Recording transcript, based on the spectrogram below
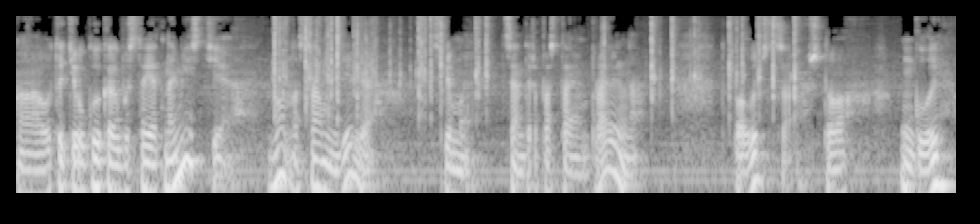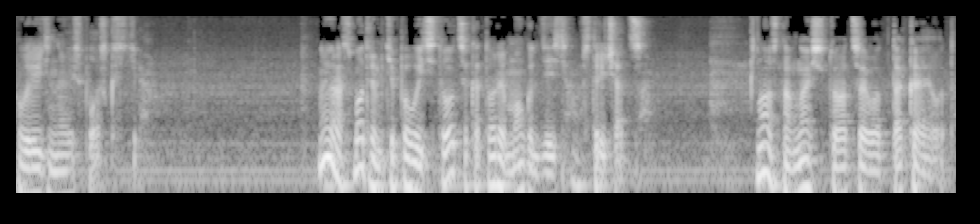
а, вот эти углы как бы стоят на месте, но на самом деле, если мы центр поставим правильно, то получится, что углы выведены из плоскости. Ну и рассмотрим типовые ситуации, которые могут здесь встречаться. Ну, основная ситуация вот такая вот.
